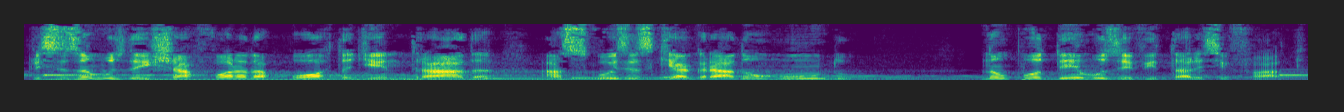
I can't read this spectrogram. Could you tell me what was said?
precisamos deixar fora da porta de entrada as coisas que agradam o mundo. Não podemos evitar esse fato.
